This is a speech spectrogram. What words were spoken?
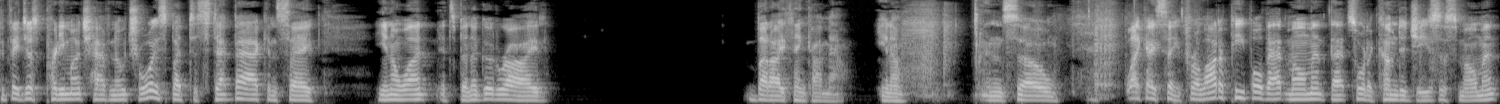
that they just pretty much have no choice but to step back and say, you know what, it's been a good ride, but I think I'm out, you know? And so, like I say, for a lot of people, that moment, that sort of come to Jesus moment,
